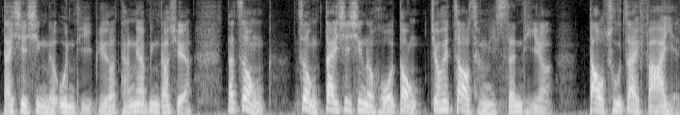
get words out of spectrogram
代谢性的问题，比如说糖尿病、高血压。那这种这种代谢性的活动，就会造成你身体啊到处在发炎。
